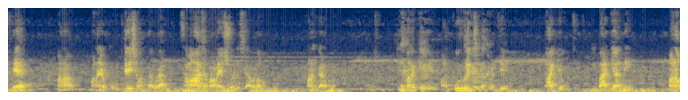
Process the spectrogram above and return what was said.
అంటే మన మన యొక్క ఉద్దేశం అంతా కూడా సమాజ పరమేశ్వరుడి సేవలో మనం గడపడం. ఇది మనకి మన పూర్వులు ఇచ్చినటువంటి భాగ్యం. ఈ భాగ్యాన్ని మనం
